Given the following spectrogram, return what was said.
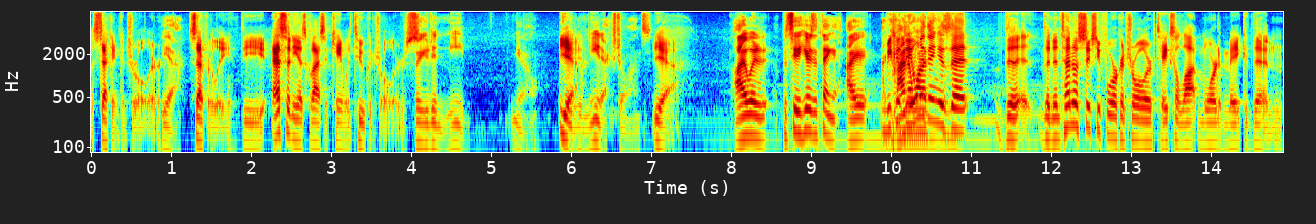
a second controller. Yeah. Separately. The SNES Classic came with two controllers. So you didn't need, you know, Yeah. you didn't need extra ones. yeah. I would, but see, here's the thing. I, I Because the only wanna- thing is that the the Nintendo 64 controller takes a lot more to make than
